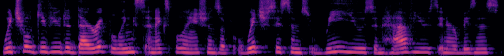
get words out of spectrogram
which will give you the direct links and explanations of which systems we use and have used in our business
